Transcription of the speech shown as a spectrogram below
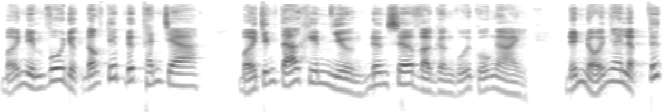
bởi niềm vui được đón tiếp Đức Thánh Cha, bởi chứng tá khiêm nhường, đơn sơ và gần gũi của Ngài. Đến nỗi ngay lập tức,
